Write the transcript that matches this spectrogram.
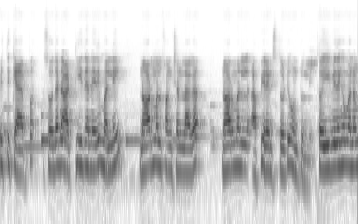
విత్ క్యాప్ సో దట్ ఆ టీత్ అనేది మళ్ళీ నార్మల్ ఫంక్షన్ లాగా నార్మల్ అపిరెన్స్ తోటి ఉంటుంది. సో ఈ విధంగా మనం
